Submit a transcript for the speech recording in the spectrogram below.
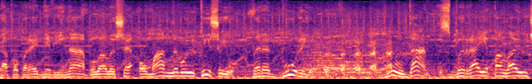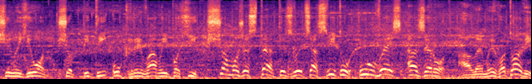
Та попередня війна була лише оманливою тишею перед бурею. Гул'дан збирає палаючий легіон, щоб піти у кривавий похід, що може стерти з лиця світу увесь Азерот. Але ми готові,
